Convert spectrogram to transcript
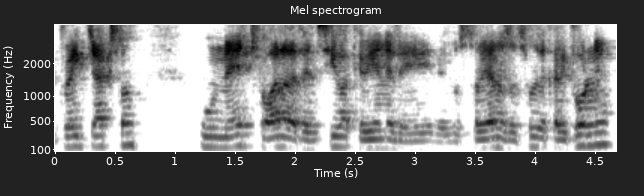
Drake Jackson, un hecho a la defensiva que viene de, de los Troyanos del sur de California.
